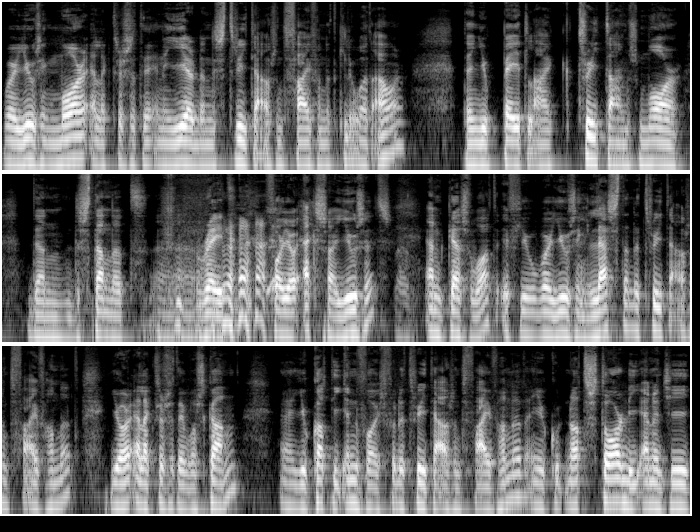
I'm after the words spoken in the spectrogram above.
were using more electricity in a year than this 3,500 kilowatt hour, then you paid like three times more than the standard uh, rate for your extra usage. And guess what? If you were using less than the 3500, your electricity was gone. Uh, you got the invoice for the 3500 and you could not store the energy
